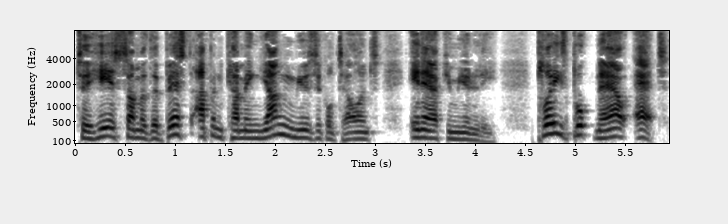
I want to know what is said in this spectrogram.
to hear some of the best up and coming young musical talents in our community. Please book now at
